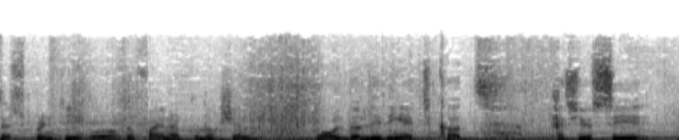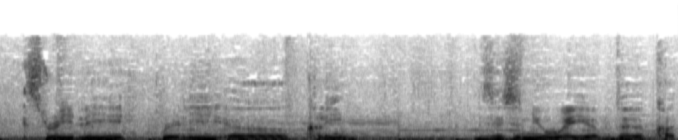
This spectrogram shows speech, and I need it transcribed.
The Sprint Evo, the final production. All the leading edge cuts, as you see, it's really, really uh, clean. This is a new way of the cut.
